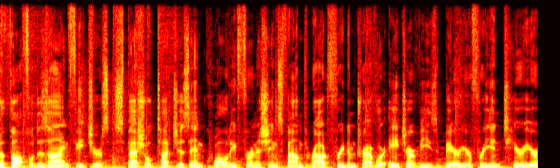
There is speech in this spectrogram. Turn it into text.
The thoughtful design features, special touches, and quality furnishings found throughout Freedom Traveler HRV's barrier-free interior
